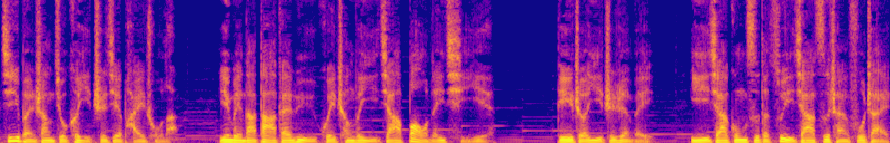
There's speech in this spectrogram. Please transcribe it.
基本上就可以直接排除了。因为那大概率会成为一家暴雷企业。笔者一直认为，一家公司的最佳资产负债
